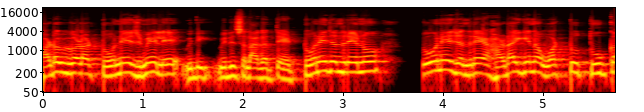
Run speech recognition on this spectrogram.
ಹಡಗುಗಳ ಟೋನೇಜ್ ಮೇಲೆ ವಿಧಿ, ವಿಧಿಸಲಾಗುತ್ತೆ. ಟೋನೇಜ್ ಅಂದ್ರೆ ಏನು? ಟೋನೇಜ್ ಅಂದ್ರೆ ಹಡಗಿನ ಒಟ್ಟು ತೂಕ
